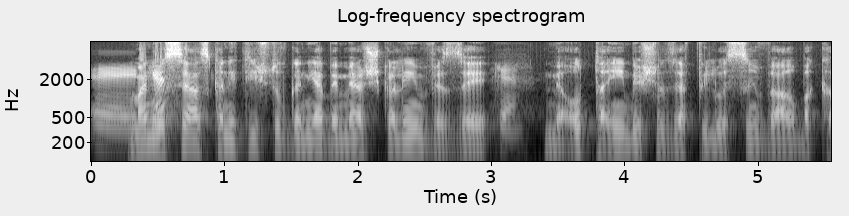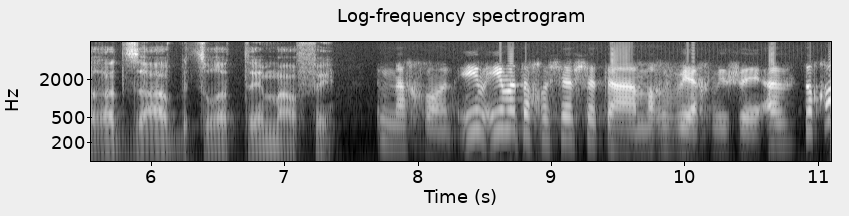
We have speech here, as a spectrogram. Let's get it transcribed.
אה, מה כן? אני עושה? אז קניתי סופגניה ב-100 שקלים, וזה כן. מאוד טעים, יש על זה אפילו 24 קרת זהב בצורת uh, מאפה. נכון. אם, אם אתה חושב שאתה מרוויח מזה, אז תאכל,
